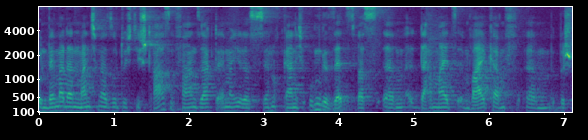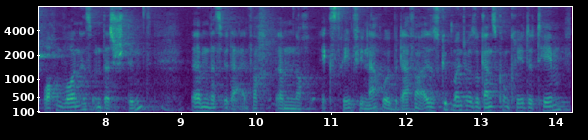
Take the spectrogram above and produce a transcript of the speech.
Und wenn wir dann manchmal so durch die Straßen fahren, sagt er immer hier, das ist ja noch gar nicht umgesetzt, was ähm, damals im Wahlkampf ähm, besprochen worden ist. Und das stimmt, dass wir da einfach ähm, noch extrem viel Nachholbedarf haben. Also es gibt manchmal so ganz konkrete Themen,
